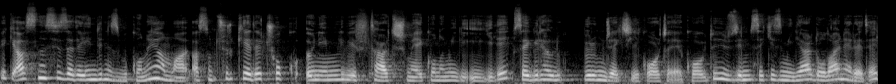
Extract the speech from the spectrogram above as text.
Peki aslında siz de değindiniz bu konuya ama aslında Türkiye'de çok önemli bir tartışma ekonomiyle ilgili sevgili Haluk Bürümcekçi ilk ortaya koydu. 128 milyar dolar nerede?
